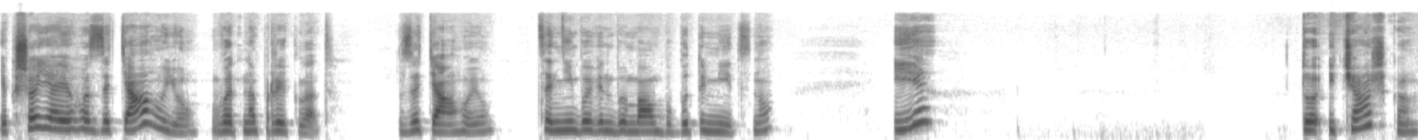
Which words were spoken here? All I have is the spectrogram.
Якщо я його затягую, от, наприклад, затягую, це ніби він би мав би бути міцно, і то і чашка,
